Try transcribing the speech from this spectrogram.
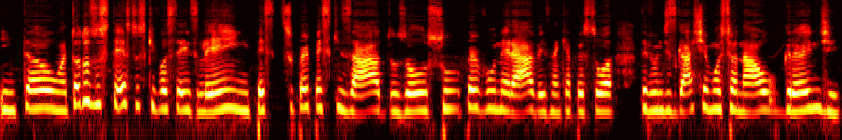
Então, é, todos os textos que vocês leem, super pesquisados ou super vulneráveis, né, que a pessoa teve um desgaste emocional grande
